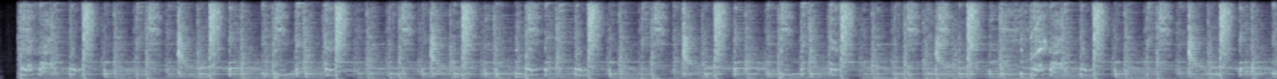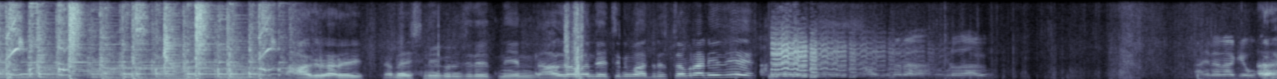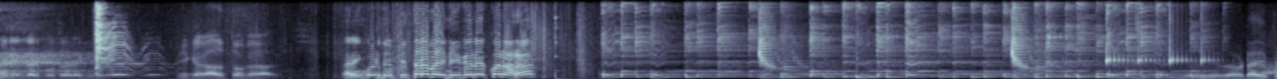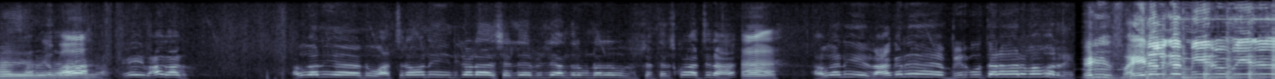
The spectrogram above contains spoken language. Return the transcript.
ఆగురా రే రమేష్ నీ గురించి నేను నాలుగో మంది తెచ్చి నువ్వు అదృష్టం రానేది అవుతున్నారా నువ్వు కూడా తాగు. అయినా నాకు ఒక్క బిర్యానీ సరిపోతుంది ఇక కాదు తోక కాదు. అరే ఇంకోటి తెప్పిస్తారా భయ్ నీకనే ఎక్కువనారా? ఏదో ఒకటి అయిపోయింది. ఇక బావా. ఏ బాగా అవు కానీ ఆ, నువ్వు వచ్చినావని ఇంటికాడ చెల్లె బిల్లె అందరూ ఉన్నారు. తెలుసుకొని వచ్చినా. ఆ, అవు కానీ రాగానే బీరు కూతారా బాబు మరి? ఫైనల్గా మీరు మీరు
